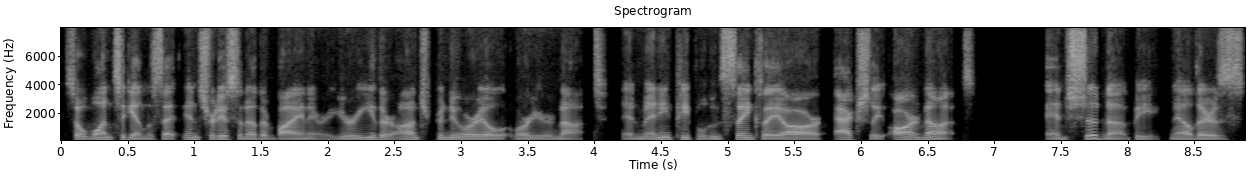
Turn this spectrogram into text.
So once again, let's uh, introduce another binary. You're either entrepreneurial or you're not. And many people who think they are actually are not and should not be. Now there's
